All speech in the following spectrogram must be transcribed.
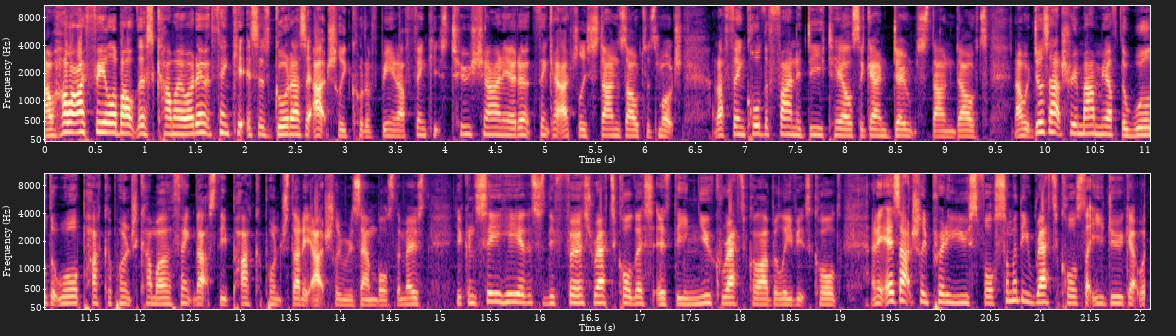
Now, how I feel about this camo, I don't think it is as good as it actually could have been. I think it's too shiny, I don't think it actually stands out as much, and I think all the finer details, again, don't stand out. Now, it does actually remind me of the World at War Pack-a-Punch camo. I think that's the Pack-a-Punch that it actually resembles the most. You can see here, this is the first reticle. This is the Nuke reticle, I believe it's called, and it is actually pretty useful. Some of the reticles that you do get with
